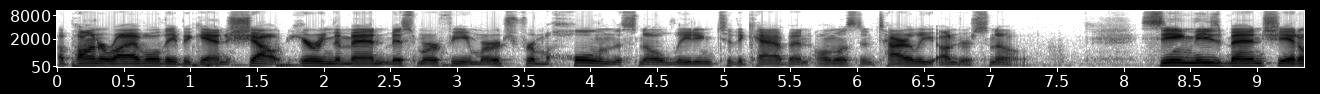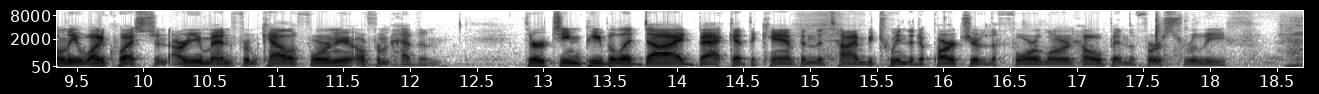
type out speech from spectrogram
Upon arrival, they began to shout. Hearing the men, Miss Murphy emerged from a hole in the snow leading to the cabin almost entirely under snow. Seeing these men, she had only one question Are you men from California or from heaven? Thirteen people had died back at the camp in the time between the departure of the Forlorn Hope and the First Relief.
